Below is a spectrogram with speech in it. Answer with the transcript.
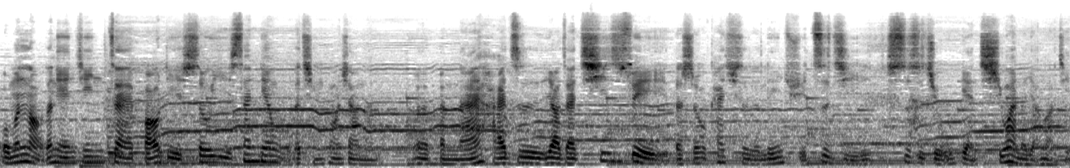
我们老的年金在保底收益三点五的情况下呢，呃，本来孩子要在七十岁的时候开始领取自己四十九点七万的养老金，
